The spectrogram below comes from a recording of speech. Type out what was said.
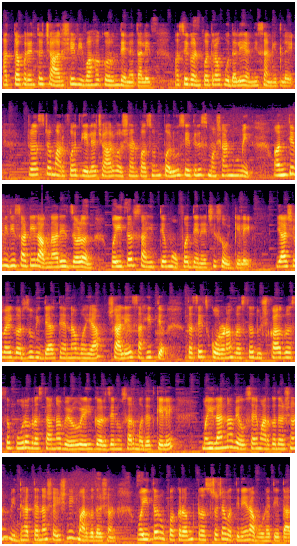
आत्तापर्यंत चारशे विवाह करून देण्यात आलेत असे गणपतराव पुदाले यांनी सांगितले ट्रस्टमार्फत गेल्या चार वर्षांपासून पलूस येथील स्मशानभूमीत अंत्यविधीसाठी लागणारे जळण व इतर साहित्य मोफत देण्याची सोय केली. याशिवाय गरजू विद्यार्थ्यांना वह्या शालेय साहित्य तसेच कोरोनाग्रस्त दुष्काळग्रस्त पूरग्रस्तांना वेळोवेळी गरजेनुसार मदत केले. महिलांना व्यवसाय मार्गदर्शन विद्यार्थ्यांना शैक्षणिक मार्गदर्शन व इतर उपक्रम ट्रस्टच्या वतीने राबवण्यात येतात.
